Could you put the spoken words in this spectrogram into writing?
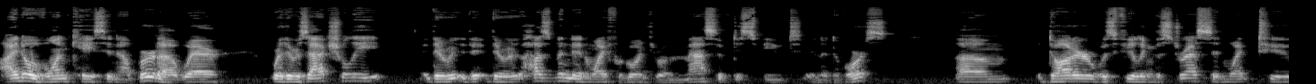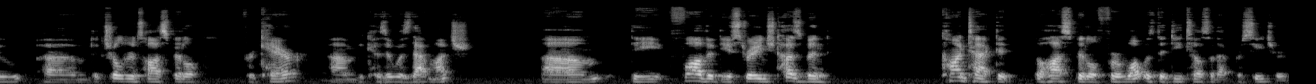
I know of one case in Alberta where where there was actually there their husband and wife were going through a massive dispute in a divorce. Um, daughter was feeling the stress and went to um, the children's hospital for care um, because it was that much. Um, the father, the estranged husband, contacted the hospital for what was the details of that procedure,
